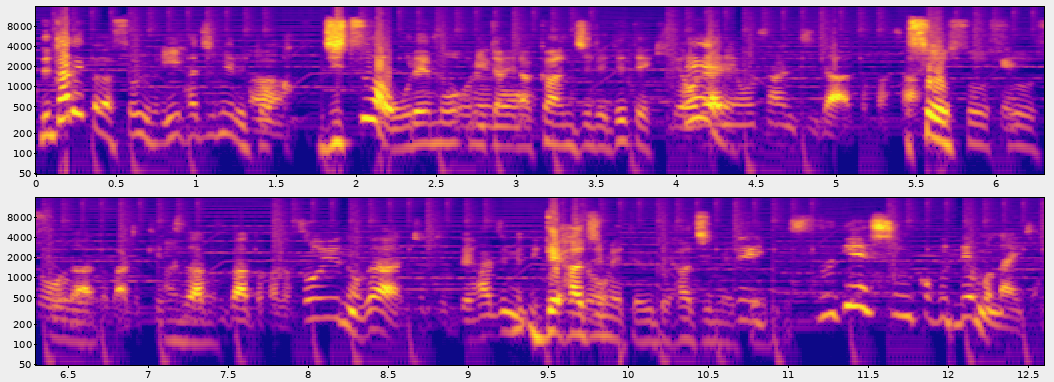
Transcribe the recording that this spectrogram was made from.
で、誰かがそういうの言い始めると、うんあ実は俺も、みたいな感じで出てきてで、、俺は尿酸値だとかさ、そうそうそ血うそう。糖だとか、あと血圧だとかさ、そういうのがちょっと出始めて出始めてる、出始めてすげえ深刻でもないじゃん。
